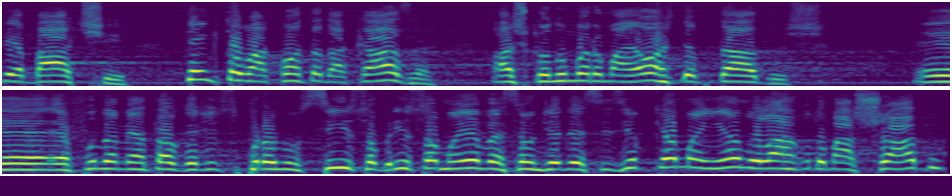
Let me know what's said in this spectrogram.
esse debate tem que tomar conta da casa, acho que o número maior de deputados é, é, fundamental que a gente se pronuncie sobre isso. Amanhã vai ser um dia decisivo, porque amanhã no Largo do Machado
